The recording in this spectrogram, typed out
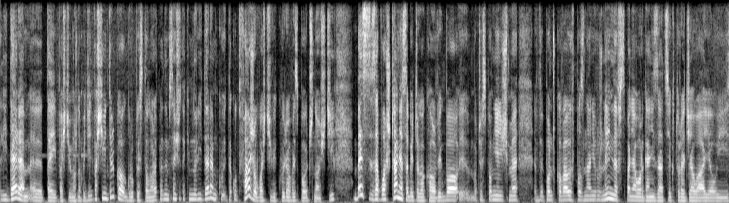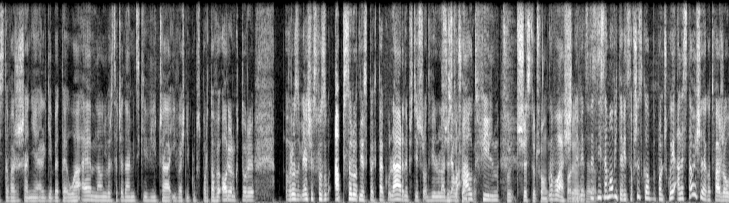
liderem e, tej, właściwie można powiedzieć, właściwie nie tylko grupy Stone, ale w pewnym sensie takim no, liderem, taką twarzą właściwie queerowej społeczności, bez zawłaszczania sobie czegokolwiek, bo e, o czym wspomnieliśmy, wypączkowały w Poznaniu różne inne wspaniałe organizacje, które działają i Stowarzyszenie LGBT UAM na Uniwersytecie Adama Mickiewicza i właśnie klub sportowy Orion, który rozwija się w sposób absolutnie spektakularny. Przecież od wielu lat działa członków. Outfilm. 300 członków. No właśnie, więc teraz. to jest niesamowite, więc to wszystko pączkuje, ale stały się taką twarzą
